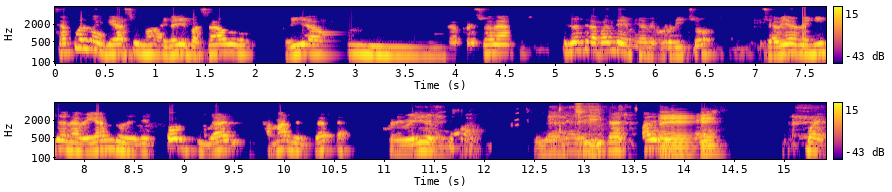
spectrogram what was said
¿Se acuerdan que hace el año pasado había una persona, durante la pandemia, mejor dicho, que se había venido navegando desde Portugal a Mar del Plata con el velero Cuba. Sí. Bueno,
